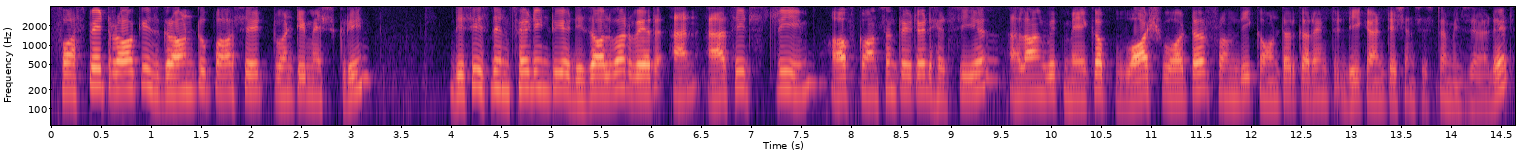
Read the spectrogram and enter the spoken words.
Phosphate rock is ground to pass a 20 mesh screen. This is then fed into a dissolver where an acid stream of concentrated HCl along with makeup wash water from the counter current decantation system is added.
